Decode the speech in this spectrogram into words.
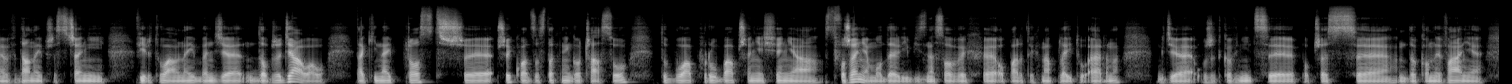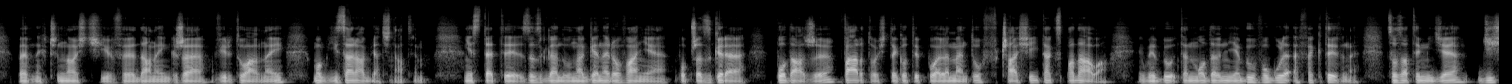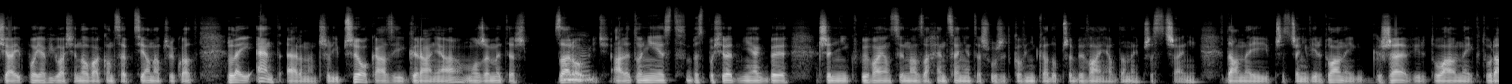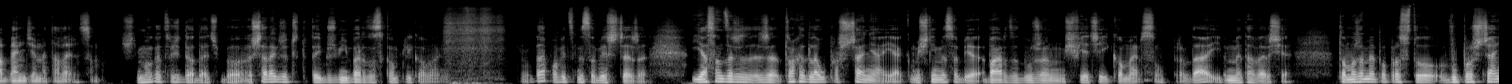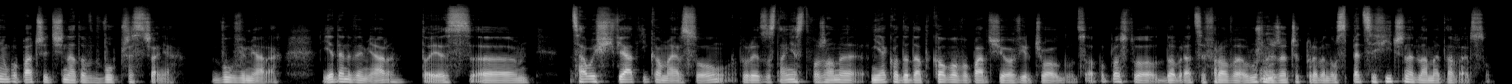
w danej przestrzeni wirtualnej będzie dobrze działał. Taki najprostszy przykład z ostatniego czasu to była próba przeniesienia, stworzenia modeli biznesowych opartych na play to earn, gdzie użytkownicy poprzez dokonywanie pewnych czynności w danej grze wirtualnej mogli zarabiać na tym. Niestety, ze względu na generowanie poprzez grę podaży, wartość tego typu elementów w czasie i tak spadała. Jakby był, ten model nie był w ogóle efektywny. Co za tym idzie, dzisiaj pojawiła się nowa koncepcja, na przykład play and earn, czyli przy okazji grania możemy też zarobić, mhm. ale to nie jest bezpośredni jakby czynnik wpływający na zachęcenie też użytkownika do przebywania w danej przestrzeni, w danej przestrzeni wirtualnej, grze wirtualnej, która będzie metaversem. Jeśli mogę coś dodać, bo szereg rzeczy tutaj brzmi bardzo skomplikowanie. Prawda? Powiedzmy sobie szczerze. Ja sądzę, że, że trochę dla uproszczenia, jak myślimy sobie o bardzo dużym świecie e-commerce'u, prawda, i metaversie, to możemy po prostu w uproszczeniu popatrzeć na to w dwóch przestrzeniach dwóch wymiarach. Jeden wymiar to jest e, cały świat e-commerce'u, który zostanie stworzony niejako dodatkowo w oparciu o virtual goods, a po prostu o dobra cyfrowe, o różne rzeczy, które będą specyficzne dla metaversu.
